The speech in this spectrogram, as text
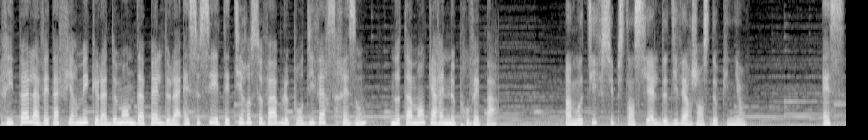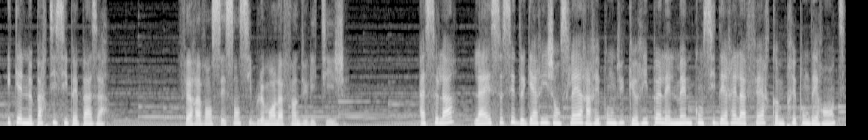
Ripple avait affirmé que la demande d'appel de la SEC était irrecevable pour diverses raisons, notamment car elle ne prouvait pas un motif substantiel de divergence d'opinion. S et qu'elle ne participait pas à faire avancer sensiblement la fin du litige. À cela, la SEC de Gary Gensler a répondu que Ripple elle-même considérait l'affaire comme prépondérante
